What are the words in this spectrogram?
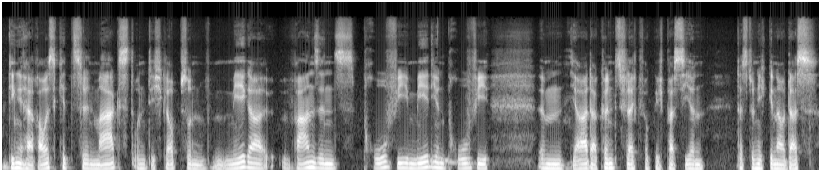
Dinge herauskitzeln magst. Und ich glaube, so ein mega Wahnsinnsprofi, Medienprofi, ähm, ja, da könnte es vielleicht wirklich passieren, dass du nicht genau das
